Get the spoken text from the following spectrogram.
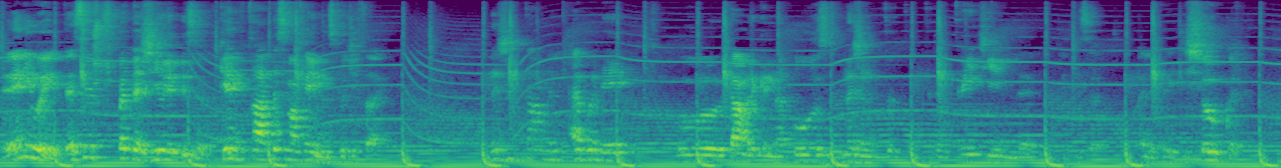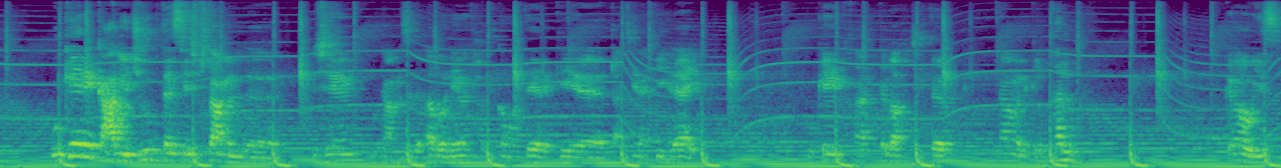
anyway تنسوش تبارتاجيو ال episode كان قاعد تسمع فيه من Spotify نجم تعمل abonner وتعمل كنا بوز ونجم تريتي الابيزود ولا تريتي الشو كله وكانك على اليوتيوب تنسيش باش تعمل آه، جيم. وتعمل زاد أبوني وتحط كومنتير كي آه، تعطينا فيه رأي. وكانك تتبع في تيك توك تعمل لك القلب. كراويز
